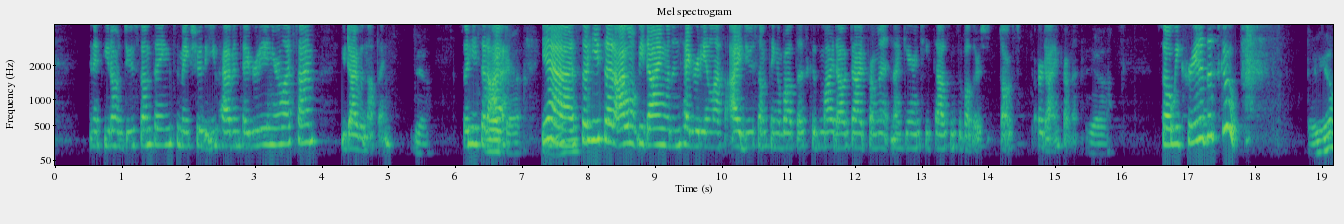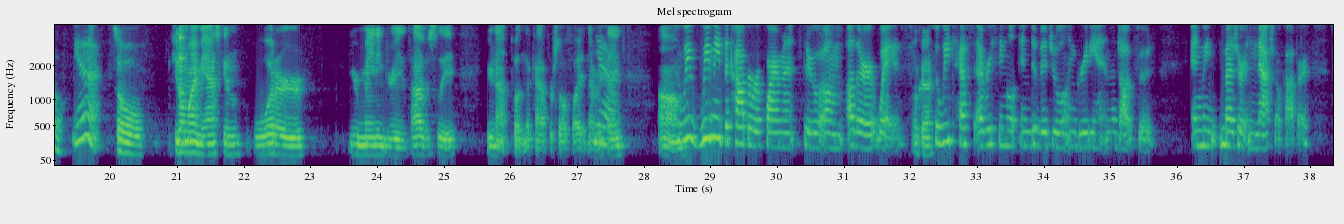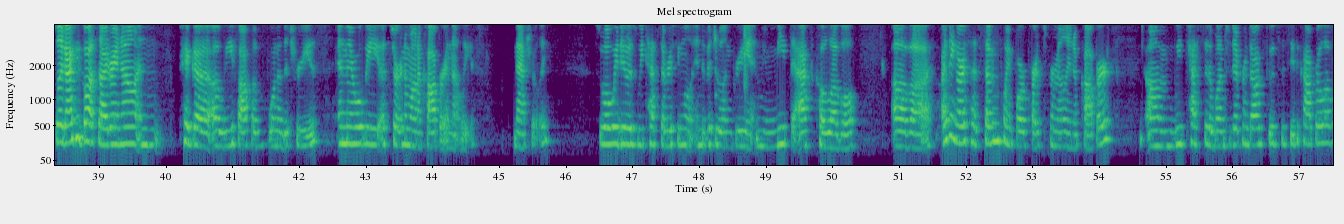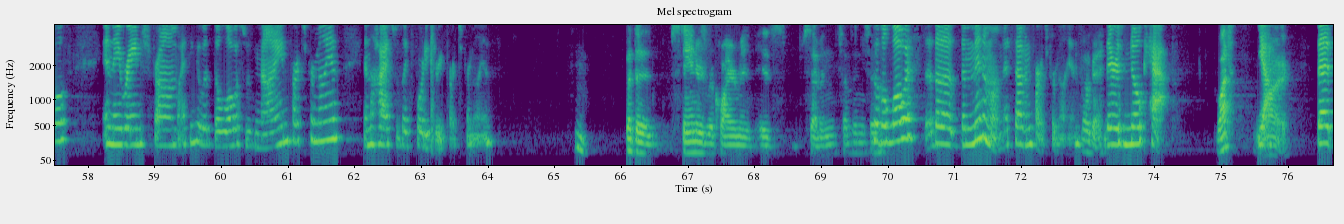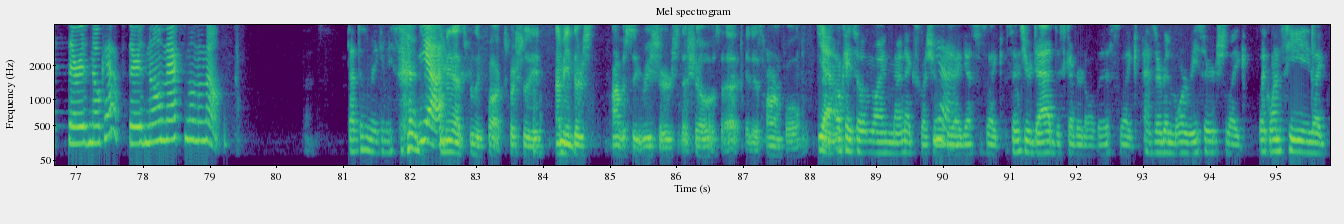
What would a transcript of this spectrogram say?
And if you don't do something to make sure that you have integrity in your lifetime, you die with nothing. Yeah. So he said, I like that. yeah, Mhm. so he said, I won't be dying with integrity unless I do something about this because my dog died from it, and I guarantee thousands of others' dogs are dying from it. Yeah. So we created the scoop. There you go. Yeah. So, if you don't mind me asking, what are your main ingredients? Obviously, you're not putting the copper sulfite and everything. Um, so we, we meet the copper requirement through um, other ways. Okay. So we test every single individual ingredient in the dog food, and we measure it in natural copper. So like I could go outside right now and pick a, a leaf off of one of the trees, and there will be a certain amount of copper in that leaf, naturally. So what we do is we test every single individual ingredient, and we meet the AAFCO level of uh, I think ours has 7.4 parts per million of copper. Um, we tested a bunch of different dog foods to see the copper levels, and they ranged from I think it was the lowest was nine parts per million, and the highest was like 43 parts per million. But the standard requirement is seven something you said? So the lowest, the the minimum is seven parts per million. Okay. There is no cap. What? Yeah, Why? that there is no cap. There is no maximum amount. That doesn't make any sense. To Yeah, me, that's really fucked. Especially, I mean, there's obviously research that shows that it is harmful. Yeah. Okay. So my my next question would be, I guess, is like, since your dad discovered all this, like, has there been more research? Like, like once he like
